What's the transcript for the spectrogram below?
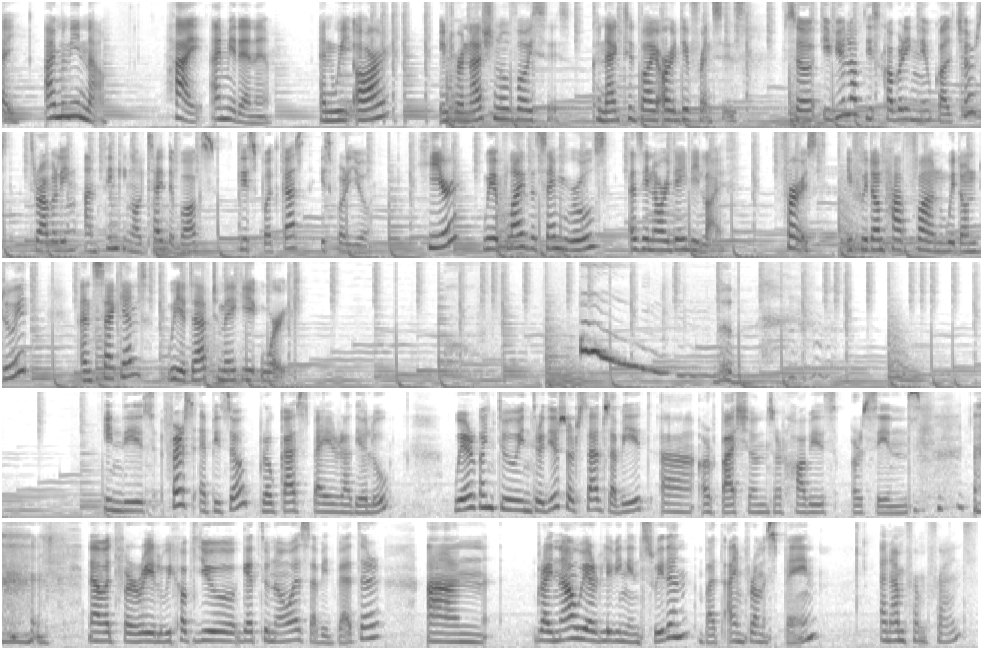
Hi, I'm Lina. Hi, I'm Irene. And we are International Voices, connected by our differences. So, if you love discovering new cultures, traveling, and thinking outside the box, this podcast is for you. Here, we apply the same rules as in our daily life. First, if we don't have fun, we don't do it. And second, we adapt to make it work. In this first episode, broadcast by Radio Lu, we are going to introduce ourselves a bit, uh, our passions, our hobbies, our sins. now, but for real, we hope you get to know us a bit better. And right now, we are living in Sweden, but I'm from Spain. And I'm from France.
